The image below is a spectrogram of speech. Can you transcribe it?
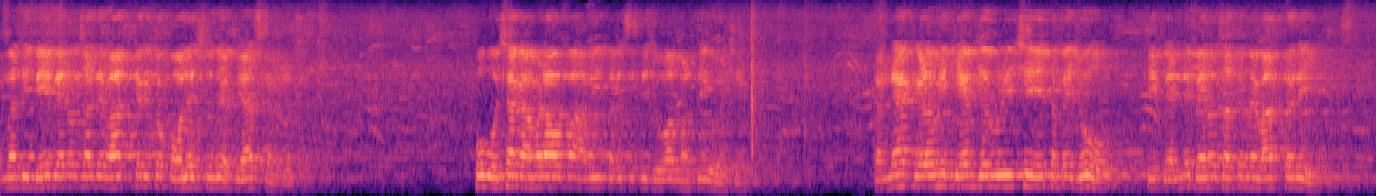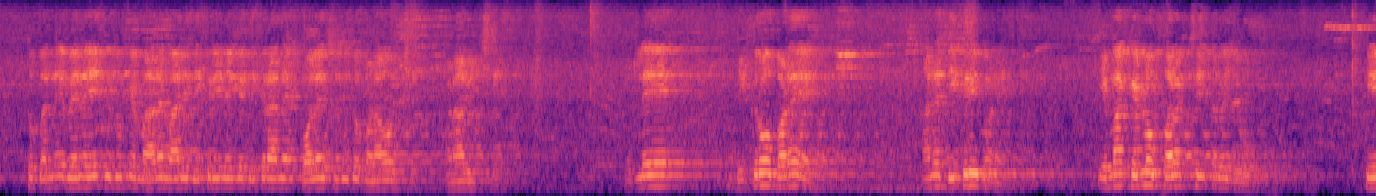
એમાંથી બે બહેનો સાથે વાત કરી તો કોલેજ સુધી અભ્યાસ કરેલો છે. ખૂબ ઓછા ગામડાઓમાં આવી પરિસ્થિતિ જોવા મળતી હોય છે. કન્યા કેળવણી કેમ જરૂરી છે એ તમે જુઓ કે બંને બહેનો સાથે મેં વાત કરી, તો બંને બહેને એ કીધું કે મારે મારી દીકરીને કે દીકરાને કોલેજ સુધી તો ભણાવો જ છે, ભણાવી જ છે. એટલે દીકરો ભણે અને દીકરી ભણે, એમાં કેટલો ફરક છે તમે જુઓ કે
